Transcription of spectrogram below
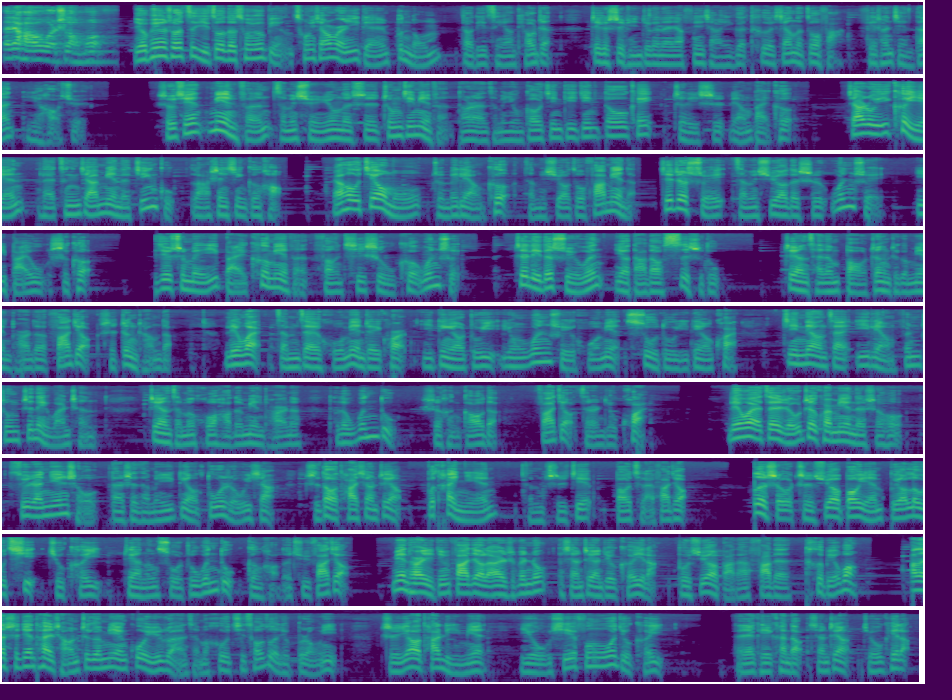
大家好，我是老莫。有朋友说自己做的葱油饼葱香味一点不浓，到底怎样调整？这个视频就跟大家分享一个特香的做法，非常简单也好学。首先，面粉咱们选用的是中筋面粉，当然咱们用高筋、低筋都 OK。这里是两百克，加入一克盐来增加面的筋骨，拉伸性更好。然后酵母准备两克，咱们需要做发面的。接着水，咱们需要的是温水一百五十克，也就是每一百克面粉放七十五克温水。这里的水温要达到四十度，这样才能保证这个面团的发酵是正常的。另外，咱们在和面这一块一定要注意，用温水和面速度一定要快，尽量在一两分钟之内完成。这样咱们和好的面团呢，它的温度是很高的。发酵自然就快。另外，在揉这块面的时候，虽然粘手，但是咱们一定要多揉一下，直到它像这样不太粘，咱们直接包起来发酵。包的时候只需要包严，不要漏气就可以，这样能锁住温度，更好的去发酵。面团已经发酵了二十分钟，像这样就可以了，不需要把它发的特别旺。发的时间太长，这个面过于软，咱们后期操作就不容易。只要它里面有些蜂窝就可以。大家可以看到，像这样就 OK 了。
